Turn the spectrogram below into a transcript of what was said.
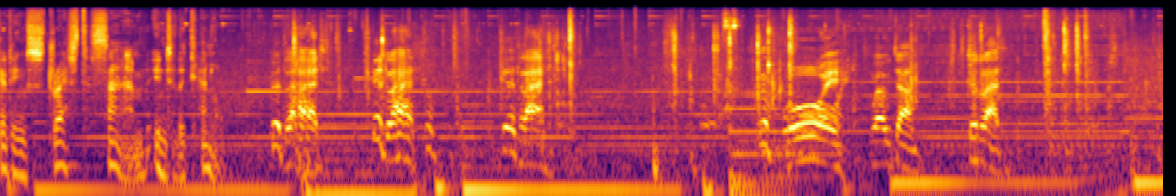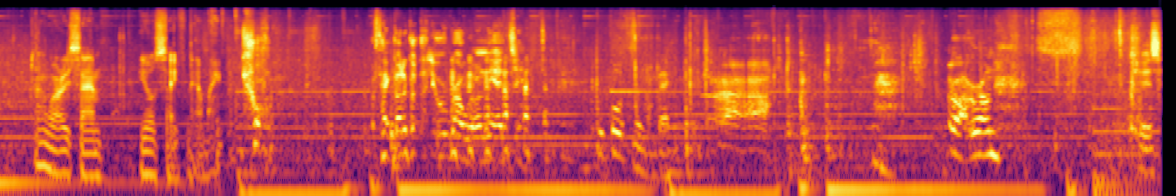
getting stressed Sam into the kennel. Good lad. Good lad. Good lad. Good boy. Well done. Good lad. Don't worry, Sam. You're safe now, mate. Cool. Thank God I got that little roll on the edge. We're both moving back. All right, we're on. Cheers.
